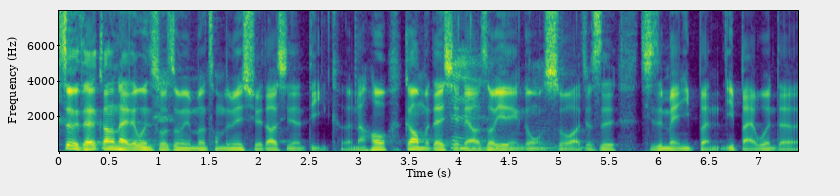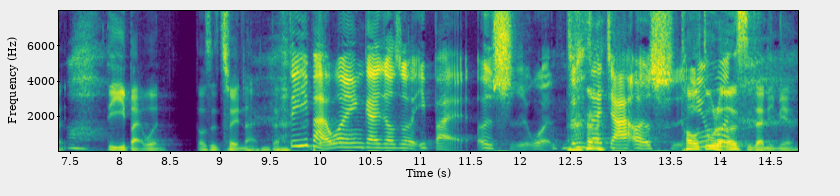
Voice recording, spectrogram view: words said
所以我在刚才在问说，说有没有从那边学到新的地科？然后刚刚我们在闲聊的时候，叶玲跟我说啊，就是其实每一本一百问的第一百问。都是最难的。第一百问应该叫做一百二十问，就是再加二十，偷渡了二十在里面。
